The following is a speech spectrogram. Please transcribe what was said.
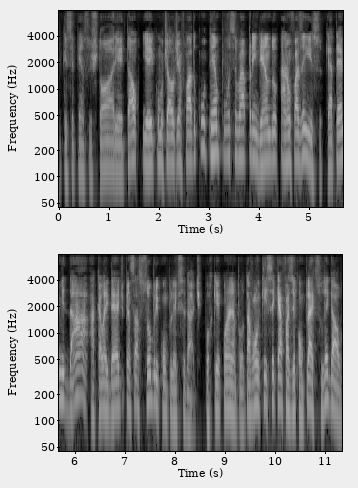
porque você tem a sua história e tal. E aí, como o Thiago tinha falado, com o tempo você vai aprendendo a não fazer isso. Que até me dá aquela ideia de pensar sobre complexidade. Porque, por exemplo, tá falando que você quer fazer complexo? Legal.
